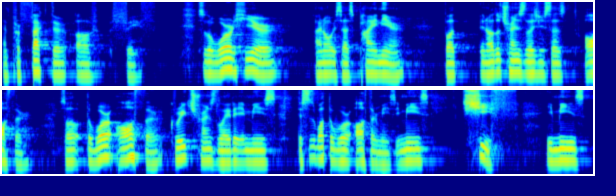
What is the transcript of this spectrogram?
and perfecter of faith. So the word here, I know it says pioneer, but in other translations it says author. So the word author, Greek translated, it means this is what the word author means. It means chief. It means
